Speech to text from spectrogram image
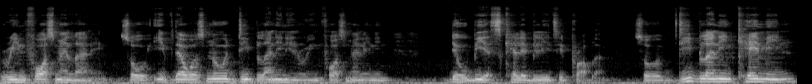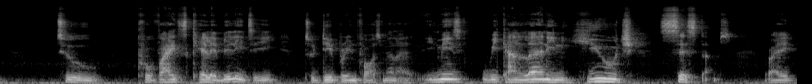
reinforcement learning. So if there was no deep learning in reinforcement learning, there will be a scalability problem. So deep learning came in to provide scalability to deep reinforcement learning. It means we can learn in huge systems, right?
